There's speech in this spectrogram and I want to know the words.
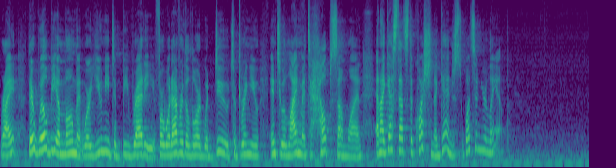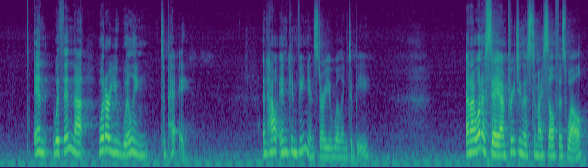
right? There will be a moment where you need to be ready for whatever the Lord would do to bring you into alignment to help someone. And I guess that's the question again, just what's in your lamp? And within that, what are you willing to pay? And how inconvenienced are you willing to be? And I want to say, I'm preaching this to myself as well.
